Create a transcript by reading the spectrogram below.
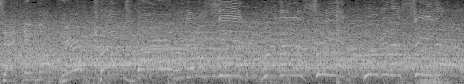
Setting him up. Here it comes, Byron. We're going to see it. We're going to see it. We're going to see that.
